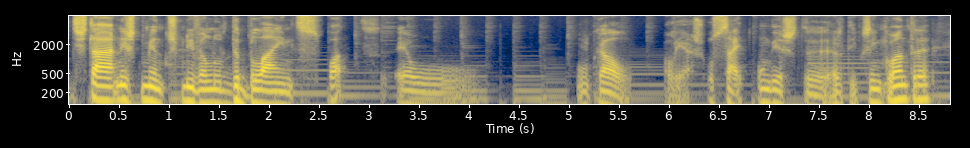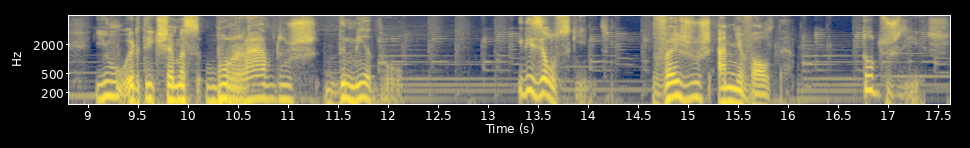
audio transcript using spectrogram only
Está neste momento disponível no The Blind Spot, é o local, aliás, o site onde este artigo se encontra, e o artigo chama-se Borrados de Medo. E diz ele o seguinte: Vejo-os à minha volta, todos os dias,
